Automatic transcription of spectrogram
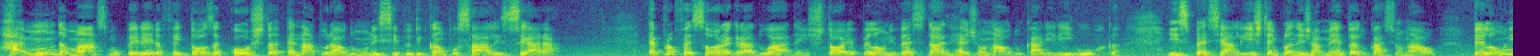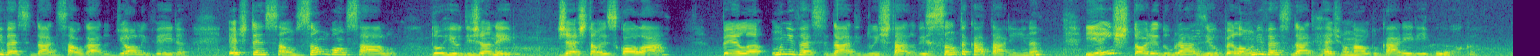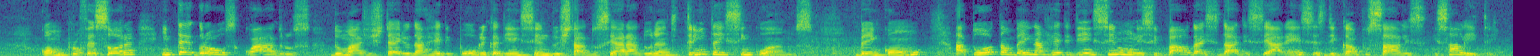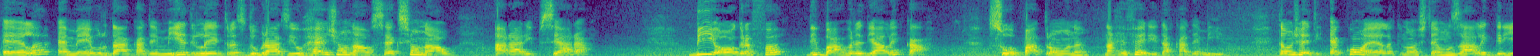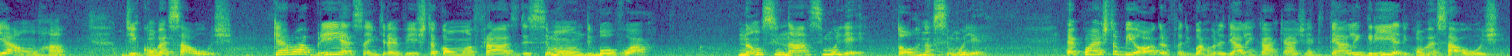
Raimunda Máximo Pereira Feitosa Costa é natural do município de Campos Sales, Ceará. É professora graduada em História pela Universidade Regional do Cariri, URCA, e especialista em Planejamento Educacional pela Universidade Salgado de Oliveira, Extensão São Gonçalo, do Rio de Janeiro. Gestão Escolar pela Universidade do Estado de Santa Catarina e em História do Brasil pela Universidade Regional do Cariri, URCA. Como professora, integrou os quadros do magistério da Rede Pública de Ensino do Estado do Ceará durante 35 anos, bem como atuou também na rede de ensino municipal das cidades cearenses de Campos Sales e Salitre. Ela é membro da Academia de Letras do Brasil Regional Seccional Araripe, Ceará. Biógrafa de Bárbara de Alencar, sua patrona na referida academia. Então, gente, é com ela que nós temos a alegria a honra de conversar hoje. Quero abrir essa entrevista com uma frase de Simone de Beauvoir: Não se nasce mulher, torna-se mulher. É com esta biógrafa de Bárbara de Alencar que a gente tem a alegria de conversar hoje.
